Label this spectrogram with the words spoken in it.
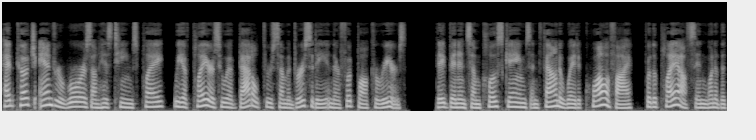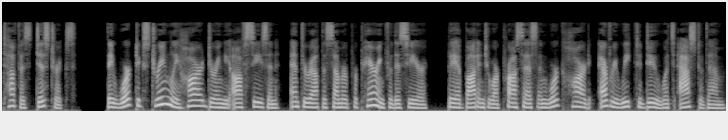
Head coach Andrew roars on his team's play. We have players who have battled through some adversity in their football careers. They've been in some close games and found a way to qualify for the playoffs in one of the toughest districts. They worked extremely hard during the off season and throughout the summer preparing for this year. They have bought into our process and work hard every week to do what's asked of them.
